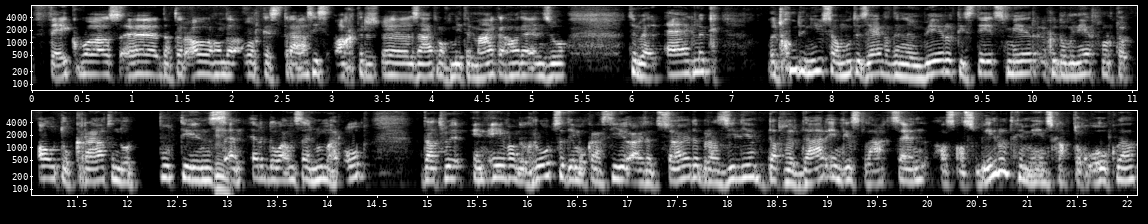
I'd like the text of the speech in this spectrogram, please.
fake was. eh, dat er allerhande orchestraties achter eh, zaten of mee te maken hadden en zo. Terwijl eigenlijk het goede nieuws zou moeten zijn dat in een wereld die steeds meer gedomineerd wordt door autocraten, door Poetins en Erdogans en noem maar op, dat we in een van de grootste democratieën uit het zuiden, Brazilië, dat we daarin geslaagd zijn, als, als wereldgemeenschap toch ook wel,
